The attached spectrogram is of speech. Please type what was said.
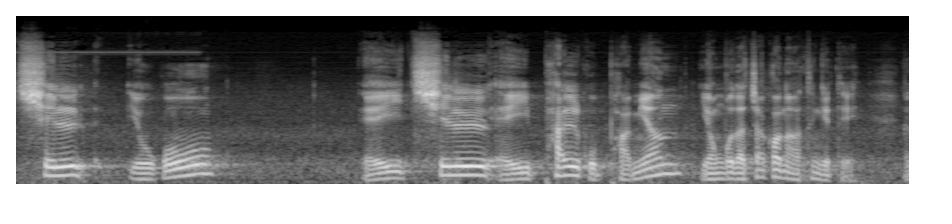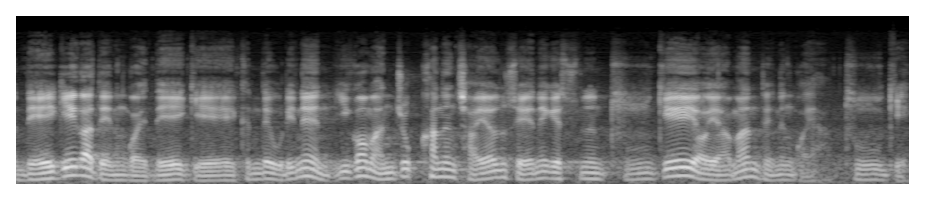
7 요거 A7 A8 곱하면 0보다 작거나 같은 게 돼. 4개가 되는 거야. 4개. 근데 우리는 이거 만족하는 자연수 n의 개수는 2개여야만 되는 거야. 2개.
